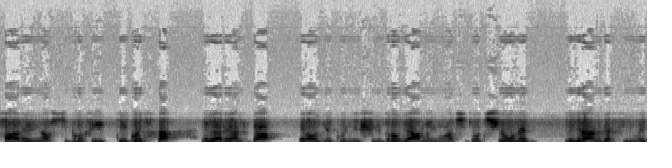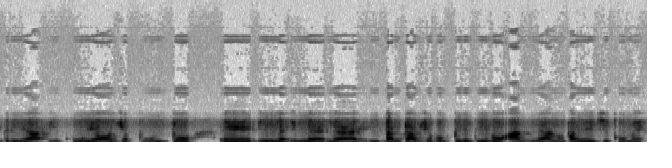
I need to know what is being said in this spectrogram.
fare i nostri profitti. Questa è la realtà e oggi quindi ci ritroviamo in una situazione di grande asimmetria in cui oggi appunto eh, il, il, il, vantaggio competitivo hanno paesi come,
